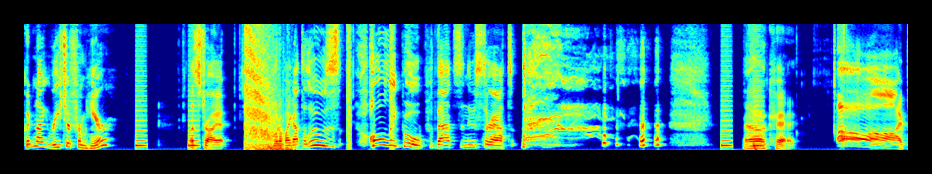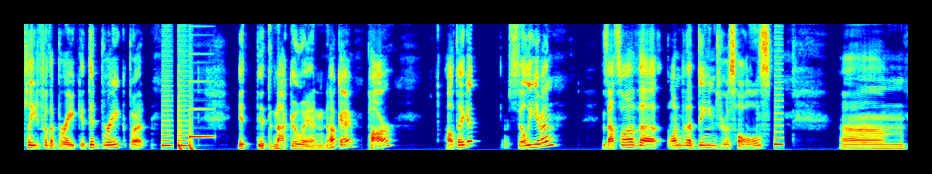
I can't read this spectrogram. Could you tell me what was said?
Couldn't I reach it from here? Let's try it. What have I got to lose? Holy poop! That's a new strat. okay. Oh, I played for the break. It did break, but it, it did not go in. Okay, par. I'll take it. We're still even. Because that's one of the one of the dangerous holes. Um,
